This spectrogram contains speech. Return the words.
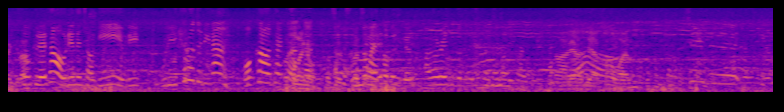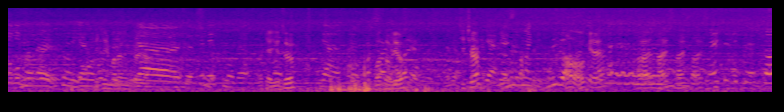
그 out. 그래서 우리는 저기 우리 우리 크루들이랑 워크아웃 할 거야. That's all I know. That's it. That's. 운동할 거. I already listening to Uh, yeah, yeah, for a while. She's 비키니 모델 Korea. Became modern in Korea. Yeah, the fitness model. Okay, you too? Yeah. Both of you? Teacher? Yeah, yeah, she's my teacher. Oh, okay. Alright, nice, nice, nice. Nice to meet you. So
